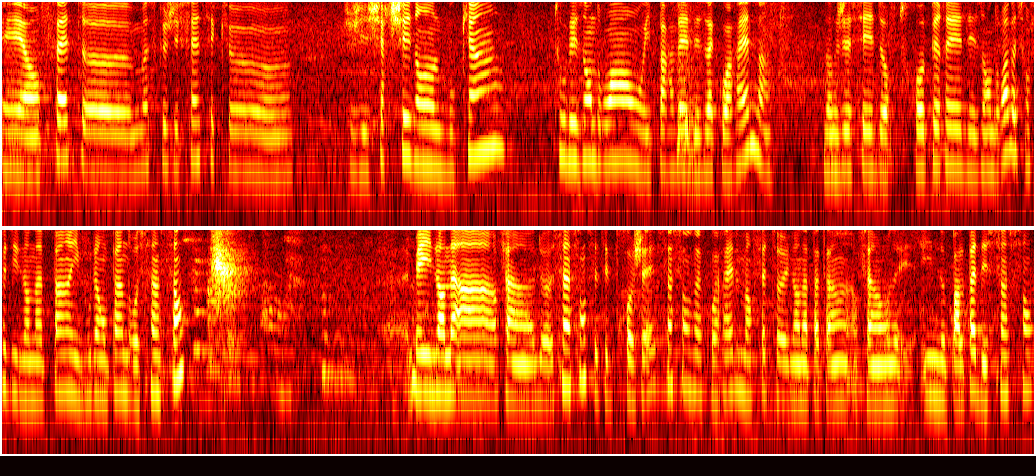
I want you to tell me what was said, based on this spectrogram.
Et en fait, euh, moi, ce que j'ai fait, c'est que euh, j'ai cherché dans le bouquin tous les endroits où il parlait des aquarelles. Donc, j'ai essayé de repérer des endroits, parce qu'en fait, il en a peint, il voulait en peindre 500. Mais il en a, enfin, le 500 c'était le projet, 500 aquarelles, mais en fait il n'en a pas peint, enfin il ne parle pas des 500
